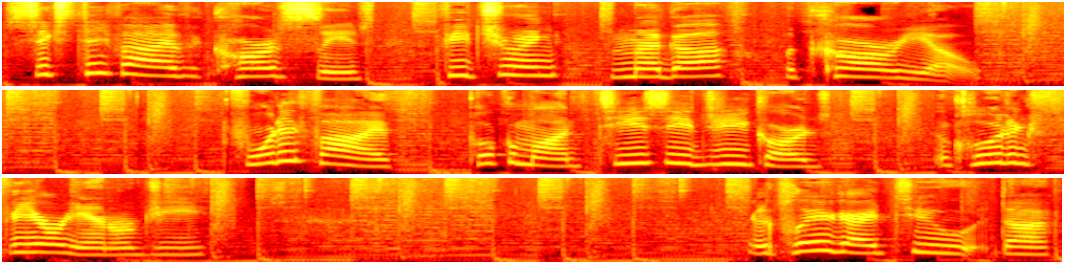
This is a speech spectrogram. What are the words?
65 card sleeves featuring Mega Lucario. 45 Pokemon TCG cards, including Fairy Energy. A player guide to the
